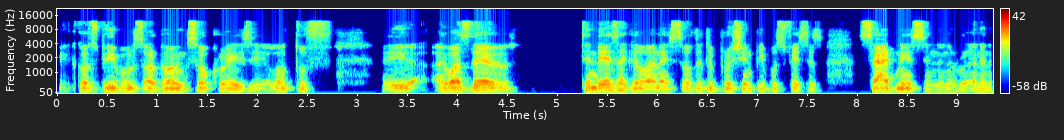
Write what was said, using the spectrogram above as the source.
because peoples are going so crazy. A lot of, I, was there 10 days ago and I saw the depression people's faces, sadness and, and, and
